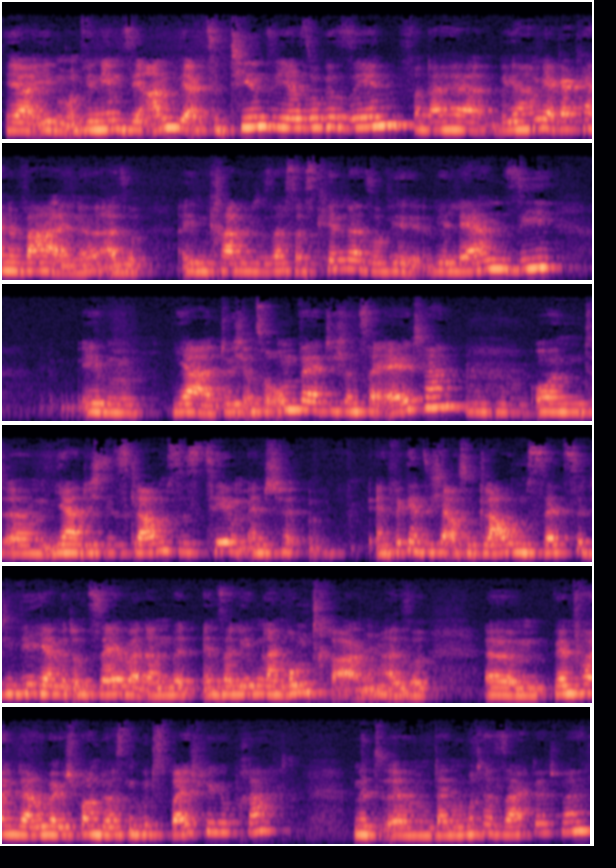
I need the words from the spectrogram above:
Ja, eben. Und wir nehmen sie an, wir akzeptieren sie ja so gesehen. Von daher, wir haben ja gar keine Wahl. Ne? Also eben gerade, wie du sagst, als Kinder, so wir, wir lernen sie eben ja durch unsere Umwelt, durch unsere Eltern. Und ähm, ja, durch dieses Glaubenssystem entwickeln sich ja auch so Glaubenssätze, die wir ja mit uns selber dann mit unser Leben lang rumtragen. Also ähm, wir haben vorhin darüber gesprochen, du hast ein gutes Beispiel gebracht mit ähm, deine Mutter sagt etwas.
